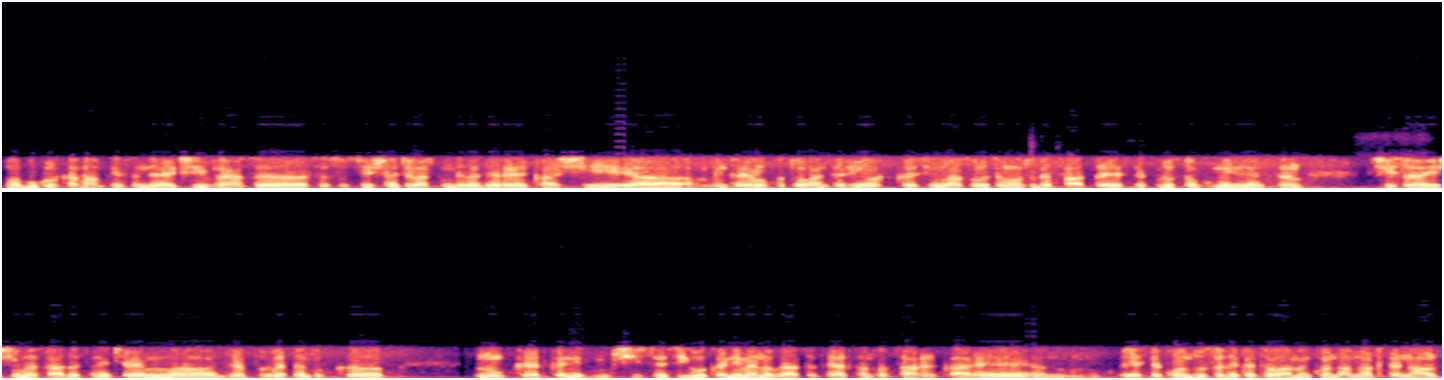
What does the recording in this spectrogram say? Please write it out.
mă bucur că v-am prins în direct și vreau să, să susțin și același punct de vedere ca și uh, interlocutorul anterior, că singura soluție în momentul de față este să nu stăm cu mâinile în sân și să ieșim în stradă să ne cerem uh, drepturile, pentru că nu cred că, ni- și sunt sigur că nimeni nu vrea să trăiască într-o țară care um, este condusă de către oameni condamnați penal.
